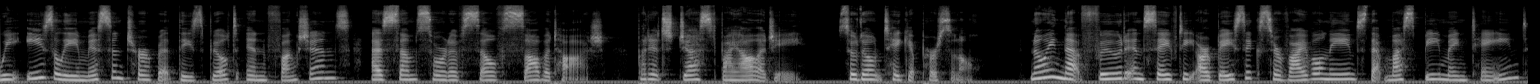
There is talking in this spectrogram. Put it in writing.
We easily misinterpret these built in functions as some sort of self sabotage, but it's just biology so don't take it personal. Knowing that food and safety are basic survival needs that must be maintained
